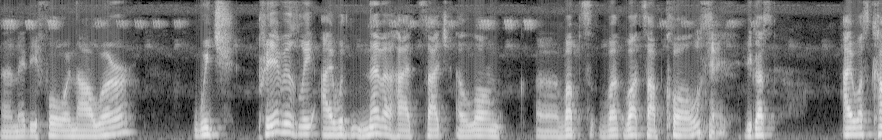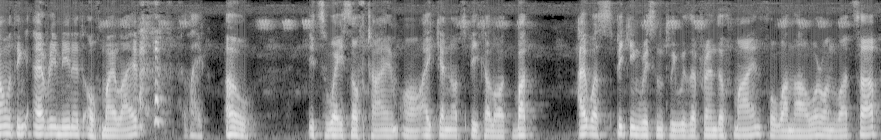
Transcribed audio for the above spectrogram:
Uh, maybe for an hour, which previously I would never had such a long uh, WhatsApp calls Okay. because I was counting every minute of my life, like, oh, it's waste of time, or I cannot speak a lot. But I was speaking recently with a friend of mine for one hour on WhatsApp,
